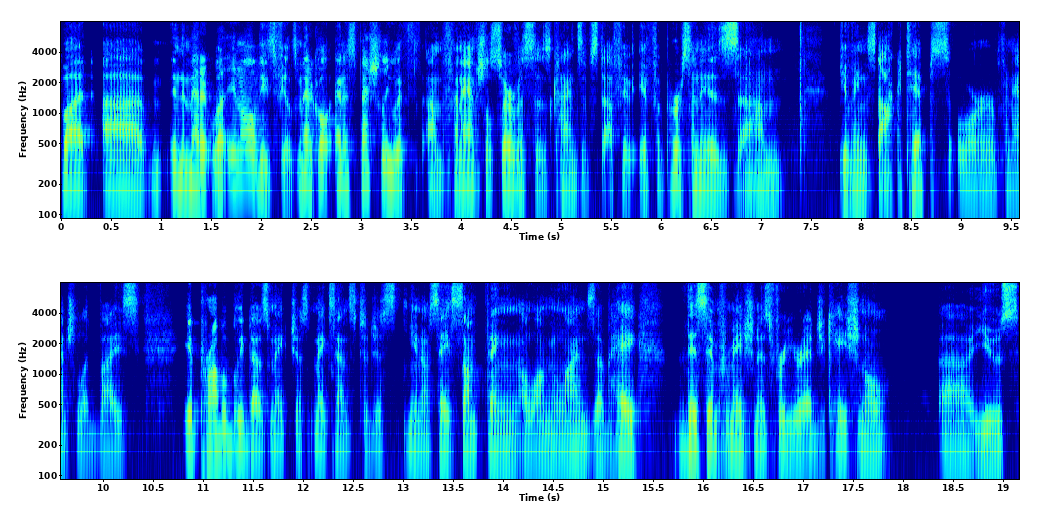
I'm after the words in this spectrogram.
but uh, in the medical, well, in all these fields, medical, and especially with um, financial services kinds of stuff, if, if a person is um, giving stock tips or financial advice, it probably does make just make sense to just you know say something along the lines of, "Hey, this information is for your educational uh, use."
